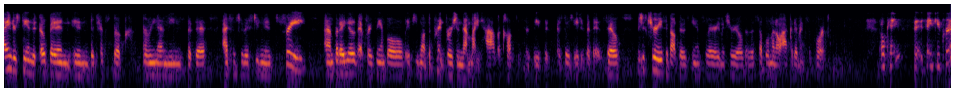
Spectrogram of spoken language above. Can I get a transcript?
I understand that open in the textbook arena means that the access for the student is free, Um, but I know that, for example, if you want the print version, that might have a cost associated, associated with it. So I was just curious about those ancillary materials and the supplemental academic support. Okay, Th thank you, Chris.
